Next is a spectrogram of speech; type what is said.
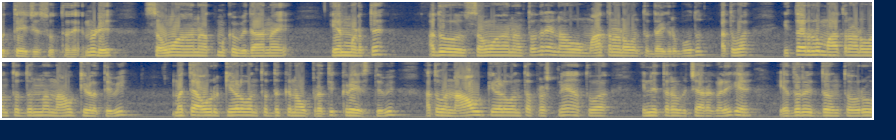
ಉತ್ತೇಜಿಸುತ್ತದೆ. ನೋಡಿ, ಸಂವಹನಾತ್ಮಕ ವಿಧಾನ ಏನು ಮಾಡುತ್ತೆ? ಅದು ಸಂವಹನ ಅಂತಂದರೆ ನಾವು ಮಾತನಾಡುವಂಥದ್ದಾಗಿರ್ಬೋದು ಅಥವಾ ಇತರರು ಮಾತನಾಡುವಂಥದ್ದನ್ನು ನಾವು ಕೇಳ್ತೀವಿ, ಮತ್ತು ಅವರು ಕೇಳುವಂಥದ್ದಕ್ಕೆ ನಾವು ಪ್ರತಿಕ್ರಿಯಿಸ್ತೀವಿ, ಅಥವಾ ನಾವು ಕೇಳುವಂಥ ಪ್ರಶ್ನೆ ಅಥವಾ ಇನ್ನಿತರ ವಿಚಾರಗಳಿಗೆ ಎದುರಿದ್ದಂಥವರು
